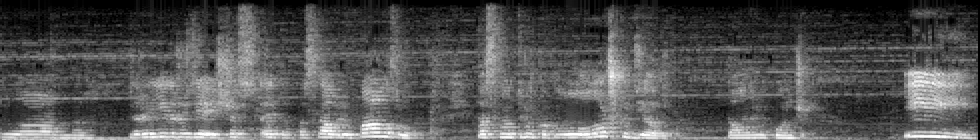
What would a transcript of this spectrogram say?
Ладно. Дорогие друзья, я сейчас это поставлю паузу, посмотрю, как Лола ложку делает, толновикончик. И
